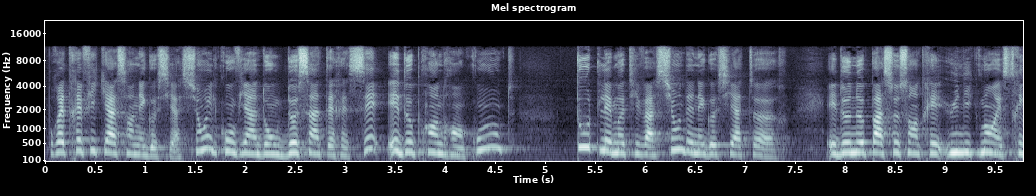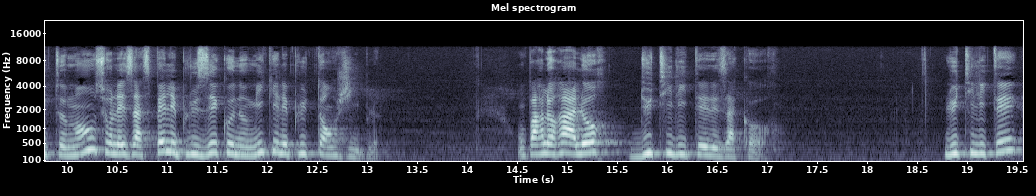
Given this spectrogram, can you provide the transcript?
Pour être efficace en négociation, il convient donc de s'intéresser et de prendre en compte toutes les motivations des négociateurs et de ne pas se centrer uniquement et strictement sur les aspects les plus économiques et les plus tangibles. On parlera alors d'utilité des accords. L'utilité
